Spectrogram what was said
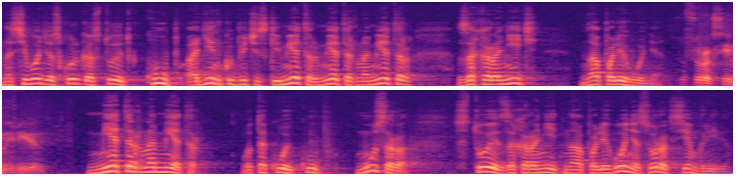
На сегодня сколько стоит куб, один кубический метр, метр на метр захоронить на полигоне? 47 гривен. Метр на метр. Вот такой куб мусора стоит захоронить на полигоне 47 гривен.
